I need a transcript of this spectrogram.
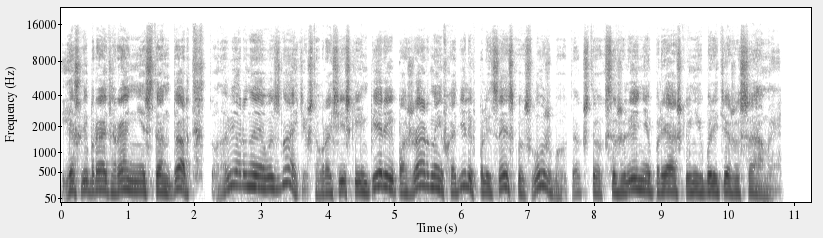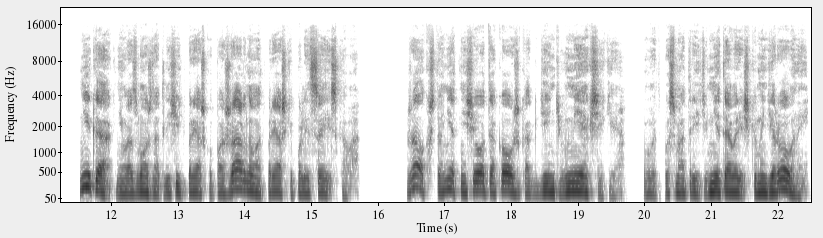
Если брать ранний стандарт, то, наверное, вы знаете, что в Российской империи пожарные входили в полицейскую службу, так что, к сожалению, пряжки у них были те же самые. Никак невозможно отличить пряжку пожарного от пряжки полицейского. Жалко, что нет ничего такого же, как где-нибудь в Мексике. Вот, посмотрите, мне товарищ командированный,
